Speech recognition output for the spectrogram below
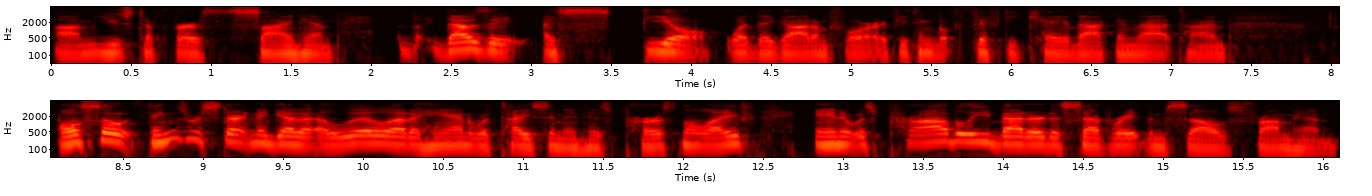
um, used to first sign him. That was a, a steal what they got him for, if you think about 50K back in that time. Also, things were starting to get a little out of hand with Tyson in his personal life, and it was probably better to separate themselves from him.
